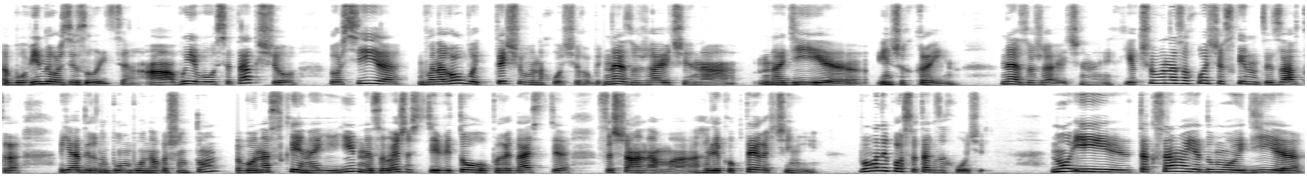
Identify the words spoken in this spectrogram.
бо він розізлиться. А виявилося так, що. Росія вона робить те, що вона хоче робити, не зважаючи на, на дії інших країн, не зважаючи на них. Якщо вона захоче скинути завтра ядерну бомбу на Вашингтон, вона скине її в незалежності від того, передасть США нам гелікоптери чи ні. Бо вони просто так захочуть. Ну і так само, я думаю, діє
